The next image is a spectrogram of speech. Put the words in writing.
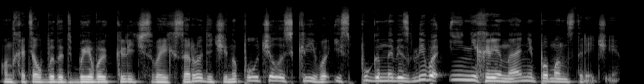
Он хотел выдать боевой клич своих сородичей, но получилось криво, испуганно-визгливо и ни хрена не по-монстречьи.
